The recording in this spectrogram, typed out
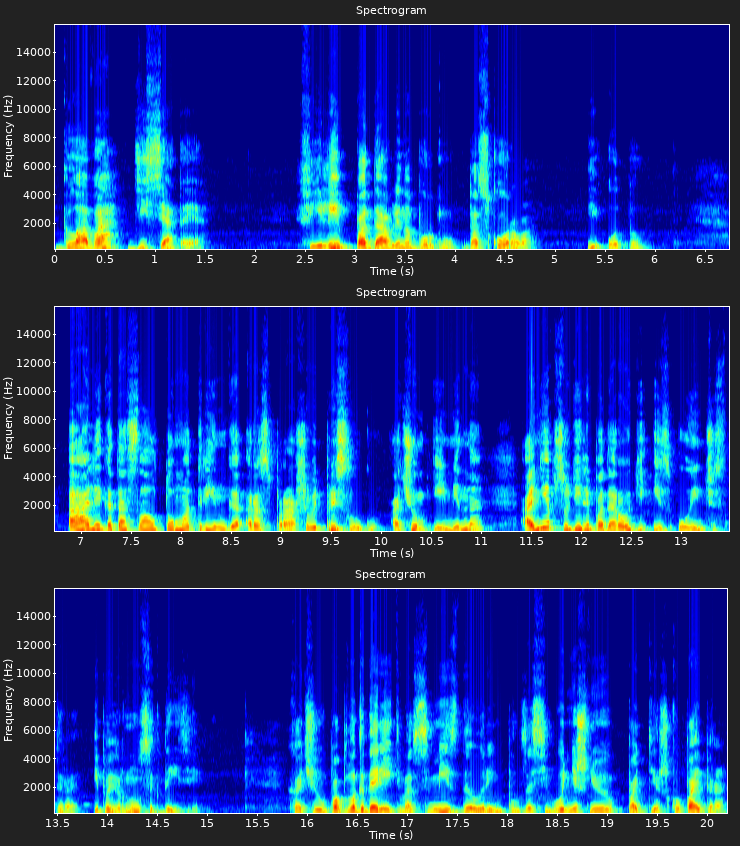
Глава десятая. Филипп подавленно буркнул «До скорого!» и отбыл. Алик отослал Тома Тринга расспрашивать прислугу. О чем именно, они обсудили по дороге из Уинчестера и повернулся к Дейзи. «Хочу поблагодарить вас, мисс Делримпл, за сегодняшнюю поддержку Пайпера».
